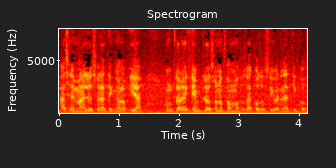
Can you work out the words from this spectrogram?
hacen mal uso de la tecnología. Un claro ejemplo son los famosos acosos cibernéticos.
